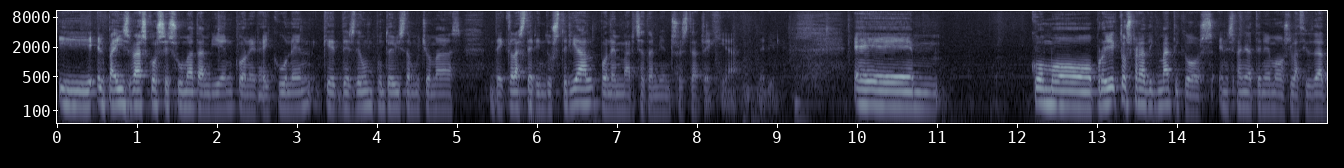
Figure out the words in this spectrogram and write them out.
y el País Vasco se suma también con Eraikunen, que desde un punto de vista mucho más de clúster industrial pone en marcha también su estrategia de BIM. Em, como proyectos paradigmáticos, en España tenemos la ciudad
